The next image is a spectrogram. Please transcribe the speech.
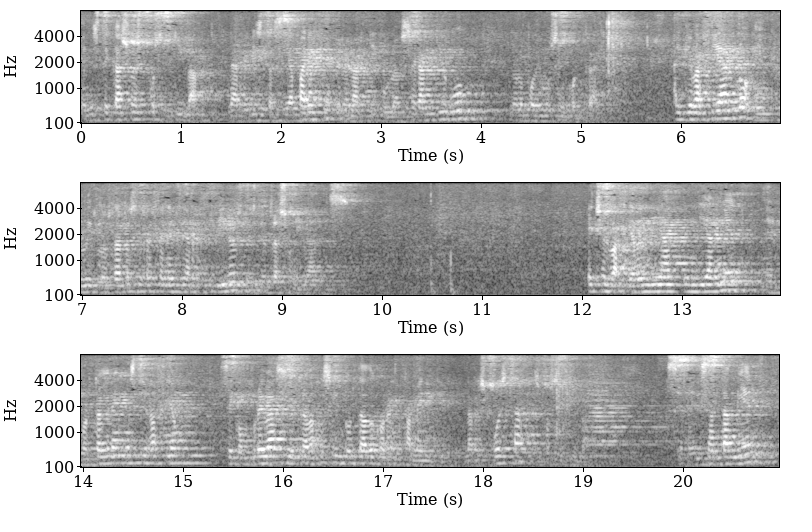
en este caso, es positiva. La revista sí aparece, pero el artículo, al ser antiguo, no lo podemos encontrar. Hay que vaciarlo e incluir los datos y referencias recibidos desde otras unidades. Hecho el vaciado en Dialnet, en el portal de la investigación se comprueba si el trabajo se ha importado correctamente. La respuesta es positiva. Se revisan también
